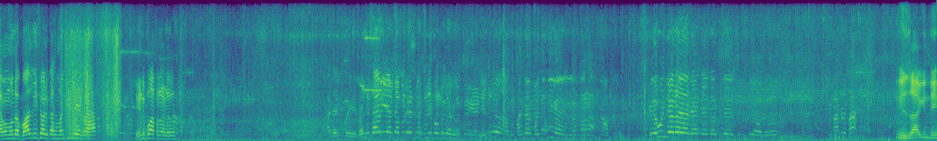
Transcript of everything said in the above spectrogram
ఏమో ముందు బాల్ తీసేవాడు కాస్త మంచిగా ఏంట్రా ఎండిపోతున్నాడు. ఇది సాగింది.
